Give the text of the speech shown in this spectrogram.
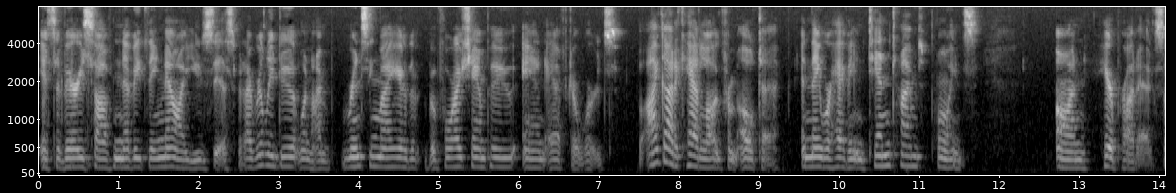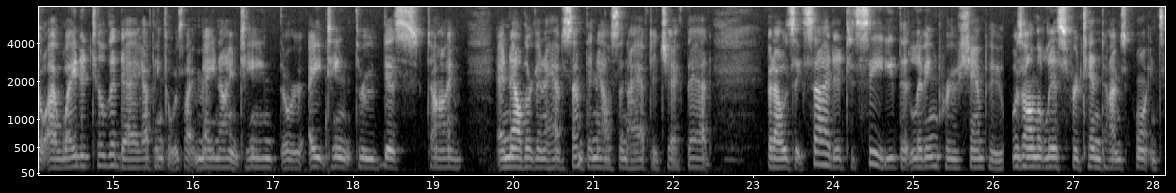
It's a very soft and everything. Now I use this, but I really do it when I'm rinsing my hair before I shampoo and afterwards. I got a catalog from Ulta, and they were having 10 times points on hair products. So I waited till the day, I think it was like May 19th or 18th through this time, and now they're going to have something else, and I have to check that but I was excited to see that Living Proof shampoo was on the list for 10 times points.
